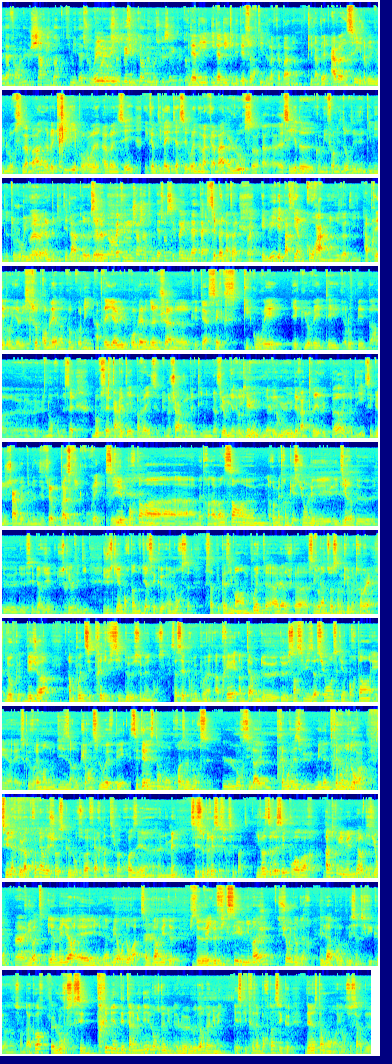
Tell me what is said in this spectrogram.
la, formule charge d'intimidation. Oui, oui, oui. Tu peux expliquer en deux mots ce que c'est exactement il a, dit, qu'il était sorti de la cabane, qu'il avait avancé, il avait vu l'ours là-bas, il avait crié pour avancer, et quand il a été assez loin de la cabane, l'ours a essayé de, comme ils font les ours, ils intimident toujours, il a un petit élan de, En fait, une charge d'intimidation, c'est pas une attaque. C'est pas une attaque. Et lui, il est parti en courant, il nous a dit. Après, bon, il y a eu ce problème qu'on connaît. Après, il y a eu le problème d'un jeune euh, qui était à sexe, qui courait et qui aurait été galopé par euh, un ours, mais l'ours s'est arrêté, pareil, c'est une charge d'intimidation, il n'y a rien eu, il n'y a rien eu, il est rentré, il a eu peur, il a dit, c'est une charge d'intimidation parce qu'il courait. Ce qui est important à, mettre en avant, sans euh, remettre en question les, les dires de, de, de, ces bergers, de tout ce qui a mhm. été dit, juste ce qui est important de dire, c'est qu'un ours, ça peut quasiment en pointe aller jusqu'à 50-60 km/h. Donc déjà, en pointe, c'est très difficile de semer un ours. Ça, c'est le premier point. Après, en termes de, sensibilisation, ce qui est important et, et, ce que vraiment nous disent, en l'occurrence l'OFB, c'est dès l'instant où on croise un ours, l'ours, il a une très mauvaise vue, mais il a un très bon odorat. C'est-à-dire que la première des choses que l'ours va faire quand il va croiser un, humain, c'est se dresser sur ses pattes. Il va se dresser pour avoir, entre guillemets, une meilleure vision, plus haute, et un meilleur, et un meilleur odorat. Ça lui permet de de, fixer une image sur une odeur. Et là, pour le coup, les scientifiques en sont d'accord. L'ours, c'est très bien déterminé l'odeur d'un humain. Et ce qui est très important, c'est que dès l'instant où on, et on se sert de,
